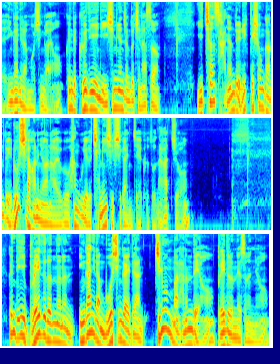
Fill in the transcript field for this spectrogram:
예, 인간이란 무엇인가요? 그런데 그 뒤에 이제 20년 정도 지나서 2004년도에 뤽 베송 감독의 루시라고 하는 영화 나와요. 그 한국의 그 최민식 씨가 이제 그도 나갔죠. 근데 이 Blade Runner는 인간이란 무엇인가에 대한 질문만 하는데요. Blade Runner에서는요.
